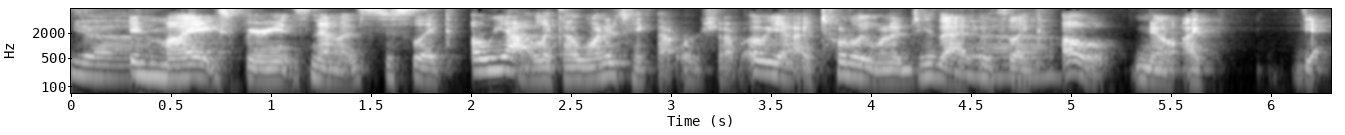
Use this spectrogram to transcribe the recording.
Yeah. In my experience now, it's just like, oh yeah, like I want to take that workshop. Oh yeah, I totally want to do that. It's like, oh no, I, yeah,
